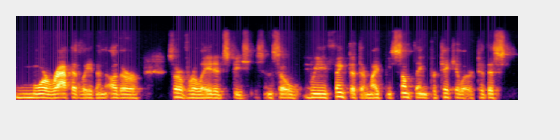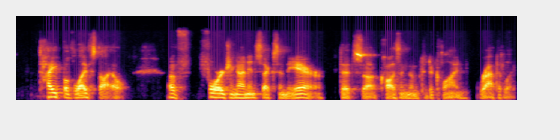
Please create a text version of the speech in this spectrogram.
more rapidly than other sort of related species. And so we think that there might be something particular to this type of lifestyle of foraging on insects in the air that's uh, causing them to decline rapidly.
